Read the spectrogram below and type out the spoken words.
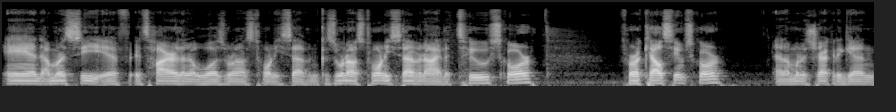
And I'm going to see if it's higher than it was when I was 27. Because when I was 27, I had a 2 score for a calcium score. And I'm going to check it again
